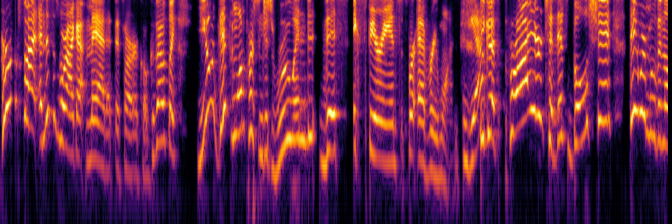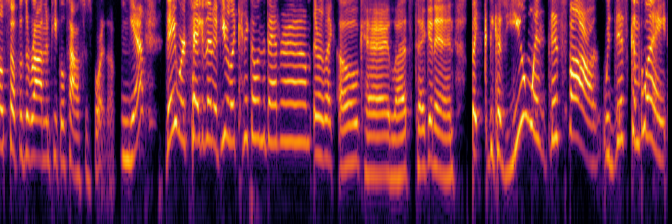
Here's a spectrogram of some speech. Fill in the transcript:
curbside, and this is where I got mad at this article because I was like, you this one person just ruined this experience for everyone. yeah. Because prior to this bullshit, they were moving those sofas around in people's houses for them. Yep. They were taking them. If you were like, "Can it go in the bedroom?" They were like, "Okay, let's take it in." But because you went this far with this complaint,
